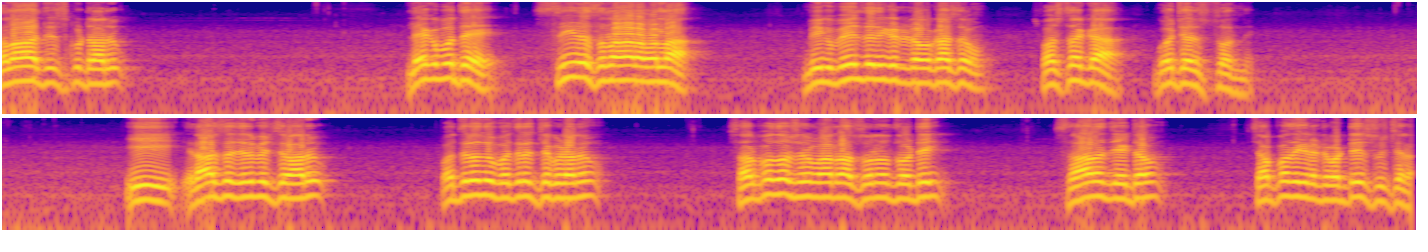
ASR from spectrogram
సలహా తీసుకుంటారు. లేకపోతే స్త్రీల సలహాల వల్ల మీకు మేలు జరిగేటువంటి అవకాశం స్పష్టంగా గోచరిస్తోంది. ఈ రాశిలో జన్మించిన వారు ప్రతిరోజు ప్రతినిత్య కూడాను సర్పదోష నివారణ సూర్యంతో స్నానం చేయటం చెప్పదగినటువంటి సూచన.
